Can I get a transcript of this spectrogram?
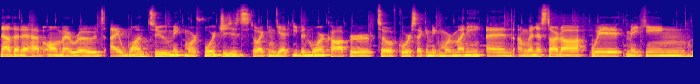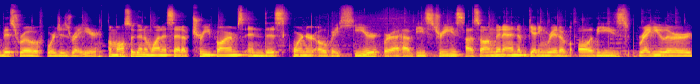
Now that I have all my roads, I want to make more forges so I can get even more copper. So of course I can make more money. And I'm gonna start off with making this row of forges right here. I'm also gonna wanna set up tree farms in this corner over here where I have these trees. Uh, so I'm gonna end up getting rid of all these regular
